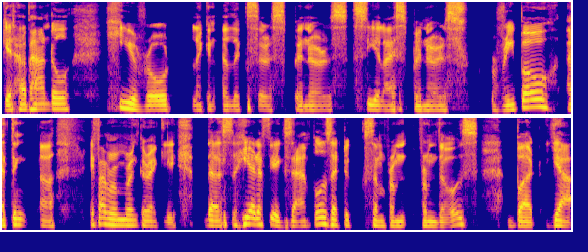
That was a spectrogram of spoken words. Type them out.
GitHub handle. He wrote like an Elixir spinners, CLI spinners repo. I think, uh, if I'm remembering correctly, so he had a few examples. I took some from from those, but yeah,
